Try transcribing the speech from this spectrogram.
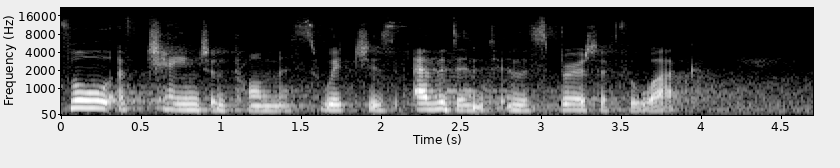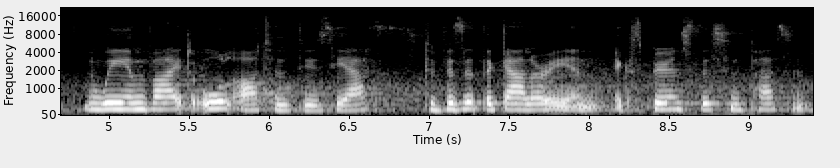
full of change and promise, which is evident in the spirit of the work. And we invite all art enthusiasts to visit the gallery and experience this in person.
